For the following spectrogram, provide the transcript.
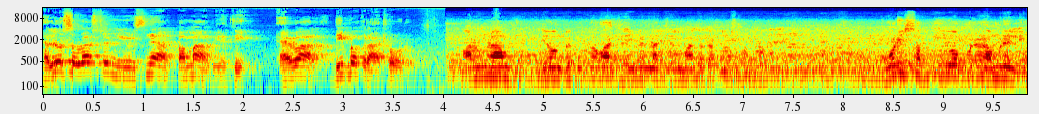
હેલો સૌરાષ્ટ્ર ન્યૂઝને આપવામાં આવી હતી. અહેવાલ, દીપક રાઠોડ. મારું નામ દેવંગભાઈ કુકાવા જયવેલના જય માતા ટ્રસ્ટ કોળી શક્તિ યુવક મંડળ અમરેલી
